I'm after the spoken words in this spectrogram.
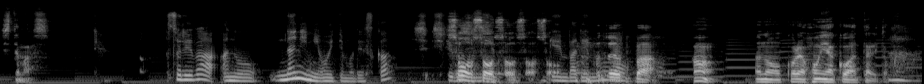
してますそれはあの何においてもですか？そうそうそうそうそう。現場でも。例えばうん。あのこれは翻訳終わったりとかあ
